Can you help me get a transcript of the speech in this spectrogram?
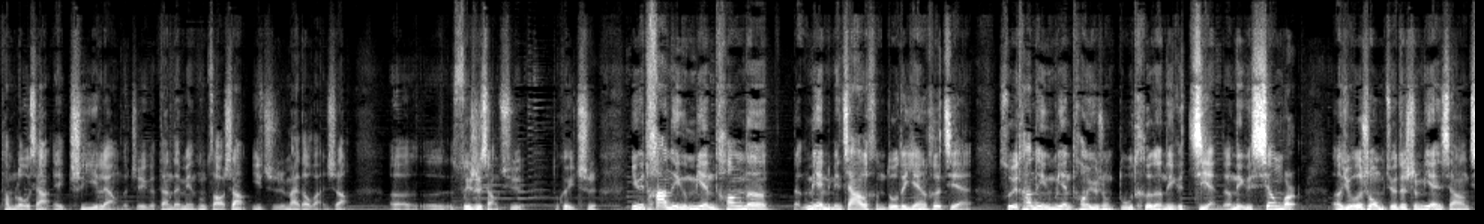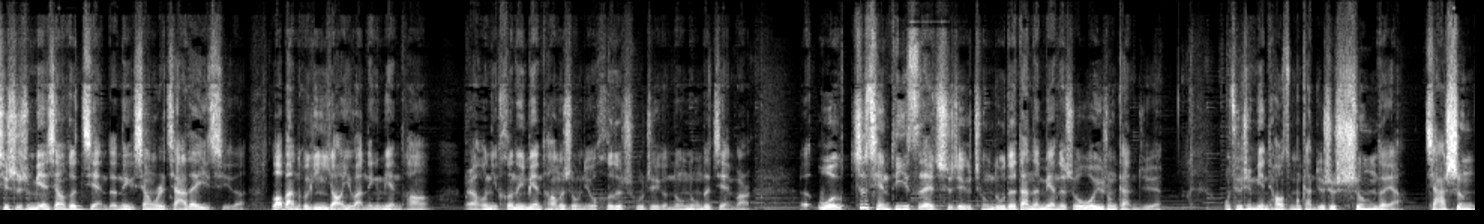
他们楼下，哎，吃一两的这个担担面，从早上一直卖到晚上。呃呃，随时想去都可以吃，因为它那个面汤呢，面里面加了很多的盐和碱，所以它那个面汤有一种独特的那个碱的那个香味儿。呃，有的时候我们觉得是面香，其实是面香和碱的那个香味儿夹在一起的。老板都会给你舀一碗那个面汤，然后你喝那面汤的时候，你又喝得出这个浓浓的碱味儿。呃，我之前第一次在吃这个成都的担担面的时候，我有一种感觉，我觉得这面条怎么感觉是生的呀，夹生。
